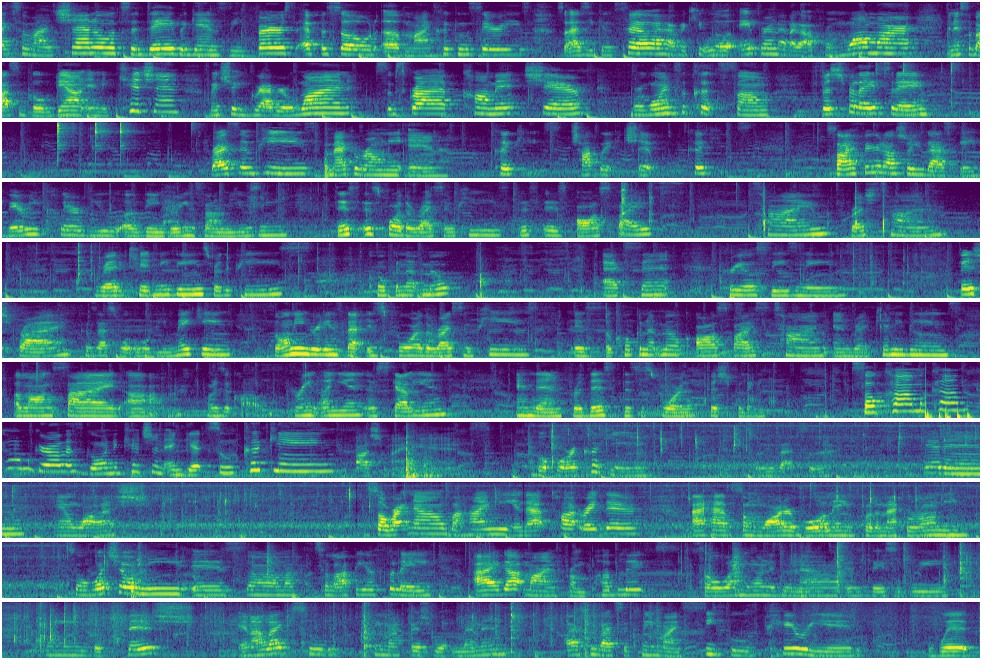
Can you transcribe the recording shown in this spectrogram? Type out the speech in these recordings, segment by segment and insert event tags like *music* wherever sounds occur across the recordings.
back to my channel. Today begins the first episode of my cooking series. So as you can tell i have a cute little apron that i got from walmart and it's about to go down in the kitchen. Make sure you grab your wine subscribe comment share. We're going to cook some fish fillet today. Rice and peas macaroni and cookies chocolate chip cookies so I figured I'll show you guys a very clear view of the ingredients that I'm using. This is for the rice and peas. This is allspice, thyme, fresh thyme, red kidney beans for the peas, coconut milk, accent, Creole seasoning, fish fry, because that's what we'll be making. The only ingredients that is for the rice and peas is the coconut milk, allspice, thyme, and red kidney beans alongside, um, what is it called? Green onion and scallion. And then for this, this is for the fish fillet. So come, come, come girl, let's go in the kitchen and get to cooking. Wash my hands before cooking. So we about to get in and wash so right now behind me in that pot right there, I have some water boiling for the macaroni. So what you'll need is some tilapia filet. I got mine from Publix. So what I'm going to do now is basically clean the fish. And I like to clean my fish with lemon. I actually like to clean my seafood period with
